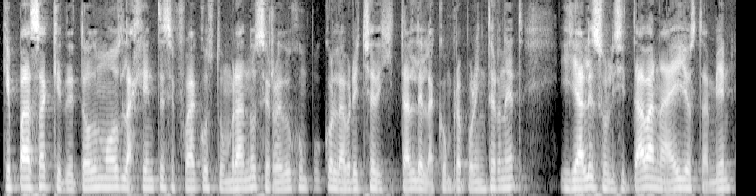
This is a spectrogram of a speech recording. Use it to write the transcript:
¿qué pasa? Que de todos modos la gente se fue acostumbrando, se redujo un poco la brecha digital de la compra por Internet y ya les solicitaban a ellos también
